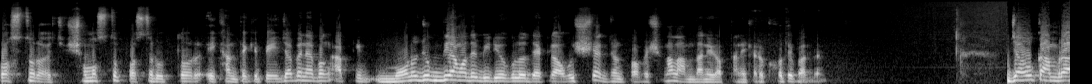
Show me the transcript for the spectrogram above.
প্রশ্ন রয়েছে, সমস্ত প্রশ্নের উত্তর এখান থেকে পেয়ে যাবেন এবং আপনি মনোযোগ দিয়ে আমাদের ভিডিওগুলো দেখলে অবশ্যই একজন প্রফেশনাল আমদানি রপ্তানিকারক হতে পারবেন। যা হোক আমরা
